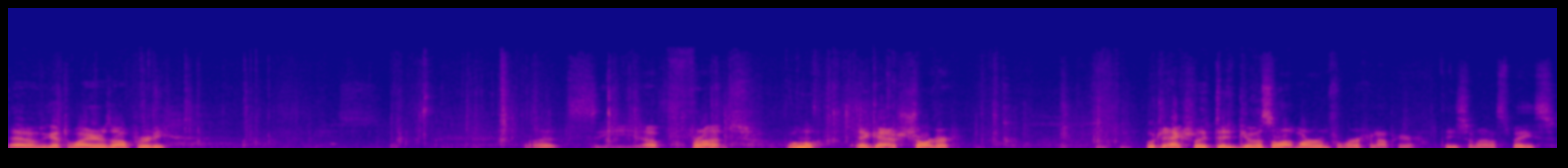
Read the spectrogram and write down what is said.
Adam's got the wires all pretty. Let's see, up front. Ooh, it got shorter. Which actually did give us a lot more room for working up here. Decent amount of space.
